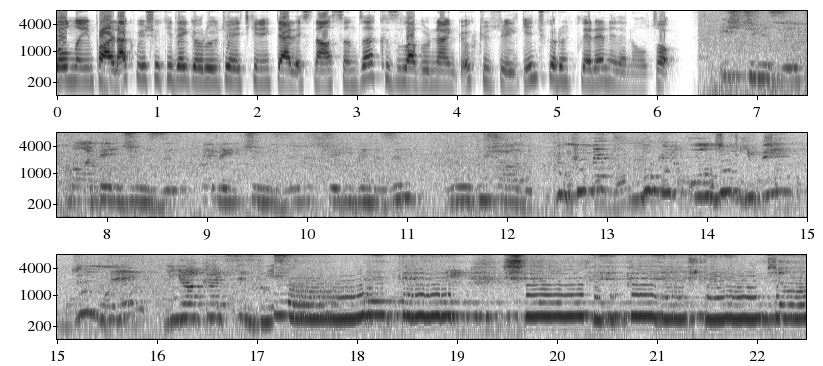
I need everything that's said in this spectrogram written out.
Dolunayın parlak bir şekilde görüldüğü etkinlikler esnasında kızıla bürünen gökyüzü ilginç görüntülere neden oldu. işçimizin, madencimizin, emekçimizin, şehidimizin ruhu şadı. Hükümet bugün olduğu gibi dün de liyakatsizliği... Sen nedir şimdi bildim can...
